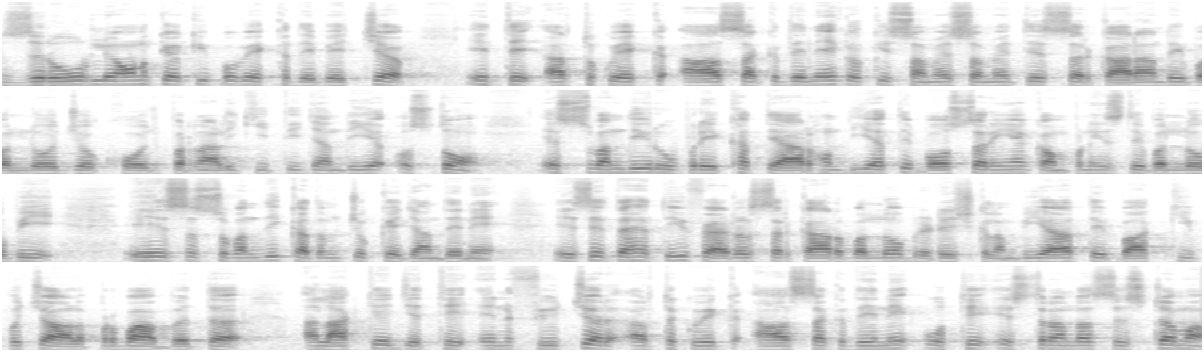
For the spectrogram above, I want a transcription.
ਜ਼ਰੂਰ ਲਿਆਉਣ ਕਿਉਂਕਿ ਭਵਿੱਖ ਦੇ ਵਿੱਚ ਇੱਥੇ ਅਰਥਕੁਇਕ ਆ ਸਕਦੇ ਨੇ ਕਿਉਂਕਿ ਸਮੇਂ-ਸਮੇਂ ਤੇ ਸਰਕਾਰਾਂ ਦੇ ਵੱਲੋਂ ਜੋ ਖੋਜ ਪ੍ਰਣਾਲੀ ਕੀਤੀ ਜਾਂਦੀ ਹੈ, ਉਸ ਤੋਂ ਇਸ ਸੰਬੰਧੀ ਰੂਪਰੇਖਾ ਤਿਆਰ ਹੁੰਦੀ ਹੈ ਤੇ ਬਹੁਤ ਸਾਰੀਆਂ ਕੰਪਨੀਆਂ ਦੇ ਵੱਲੋਂ ਵੀ ਇਸ ਸੰਬੰਧੀ ਕਦਮ ਚੁੱਕੇ ਜਾਂਦੇ ਨੇ। ਇਸੇ ਤਹਿਤ ਹੀ ਫੈਡਰਲ ਸਰਕਾਰ ਵੱਲੋਂ ਬ੍ਰਿਟਿਸ਼ ਕੋਲੰਬੀਆ ਤੇ ਬਾਕੀ ਭੂਚਾਲ ਪ੍ਰਭਾਵਿਤ ਇਲਾਕੇ ਜਿੱਥੇ ਇਨ ਫਿਊਚਰ ਅਰਥਕੁਇਕ ਆ ਸਕਦੇ ਨੇ, ਉੱਥੇ ਇਸ ਤਰ੍ਹਾਂ ਦਾ ਸਿਸਟਮ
